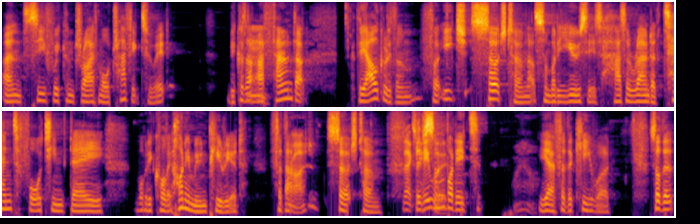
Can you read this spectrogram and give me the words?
and see if we can drive more traffic to it. Because I, I mm. found that the algorithm for each search term that somebody uses has around a 10 to 14 day, what do you call it, honeymoon period for that right. search term. That so keyword. somebody, t- wow. yeah, for the keyword. So that,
